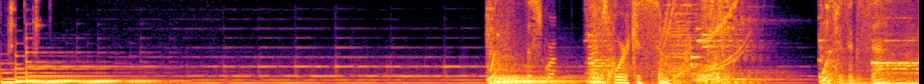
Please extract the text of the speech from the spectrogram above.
The scribe's work is simple, which is exact.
